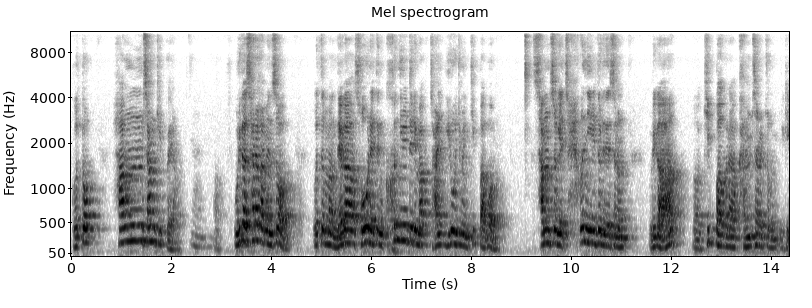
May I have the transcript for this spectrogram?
그것도 항상 기뻐해라. 어, 우리가 살아가면서 어떤 막 내가 소원했던 큰 일들이 막 잘 이루어지면 기뻐하고 삶 속의 작은 일들에 대해서는 우리가 어, 기뻐하거나 감사를 좀 이렇게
